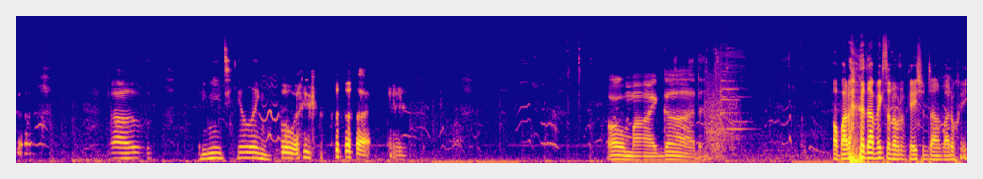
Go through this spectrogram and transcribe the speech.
god. Oh, he needs healing. Oh my god. Oh my god. Oh, but that makes a notification sound, by the way.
